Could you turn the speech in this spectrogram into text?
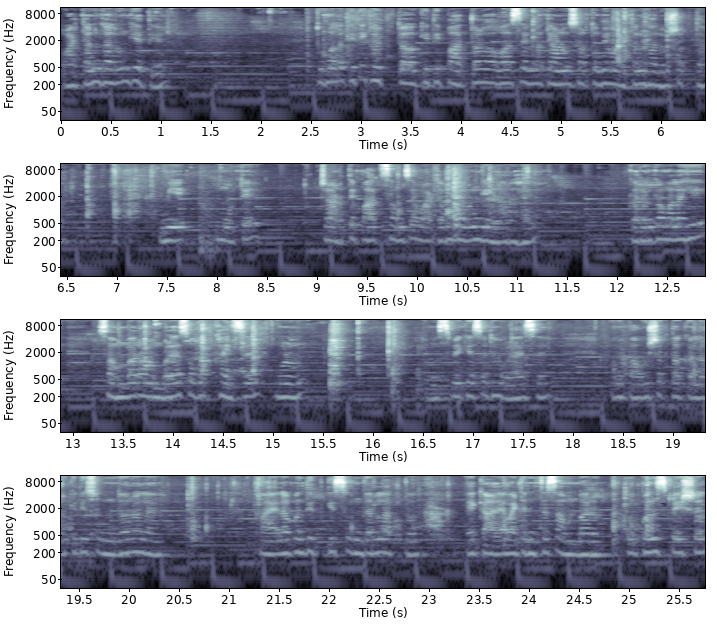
वाटण घालून घेते तुम्हाला किती घट्ट किती पातळ हवं असेल ना त्यानुसार तुम्ही वाटण घालू शकता. मी एक मोठे चार ते पाच चमचे वाटण घालून घेणार आहे. कारण का मला ही सांबार आंबळ्यासोबत खायचं आहे म्हणून. मस्तपैकी असं ठेवायचं आहे तुम्ही पाहू शकता कलर किती सुंदर आला आहे खायला पण तितकी सुंदर लागतं. हे काळ्या वाट्यांचं सांबार कोकण स्पेशल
